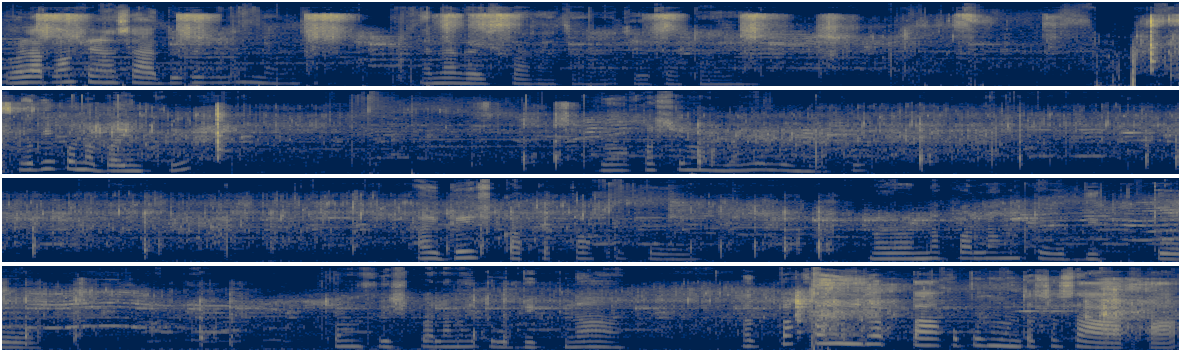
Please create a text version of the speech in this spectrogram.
Wala pang sinasabi kasi ano. Ano guys, tara, tara. Dito tayo. Lagi ko na ba yung fish? Baka kasi mamaya lumabo. Ay guys, katok ako ko. Meron na palang tubig to. Itong fish pala may tubig na. Nagpakahirap pa ako pumunta sa sapa.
